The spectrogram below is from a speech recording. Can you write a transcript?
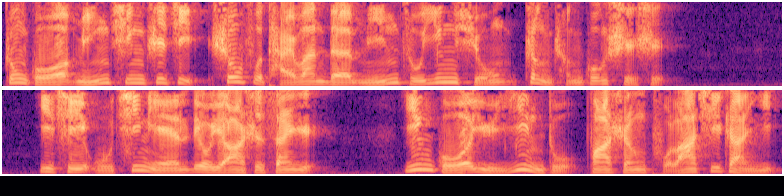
中国明清之际收复台湾的民族英雄郑成功逝世。一七五七年六月二十三日，英国与印度发生普拉西战役，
